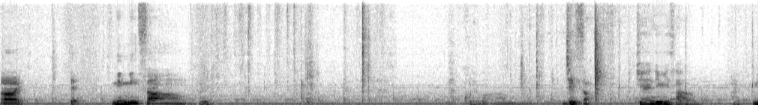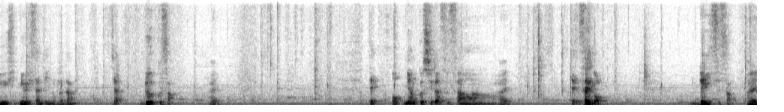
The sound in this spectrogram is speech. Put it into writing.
い。はいでみんみんさんはいこれは？ジェイさんジェニュイさん。はい。ニューニューさんでいいのかな、じゃあルークさんはい。でおにゃんこしらすさん、はい、で最後。レイスさん。はい。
